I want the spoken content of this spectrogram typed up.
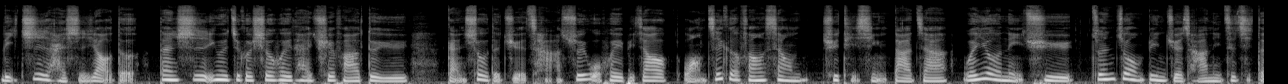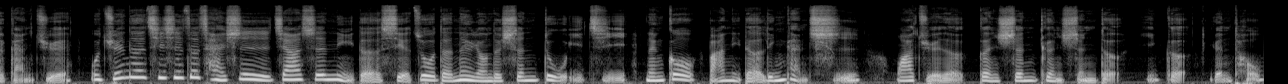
理智还是要的，但是因为这个社会太缺乏对于。感受的觉察，所以我会比较往这个方向去提醒大家。唯有你去尊重并觉察你自己的感觉，我觉得其实这才是加深你的写作的内容的深度，以及能够把你的灵感池挖掘的更深更深的一个。源头。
